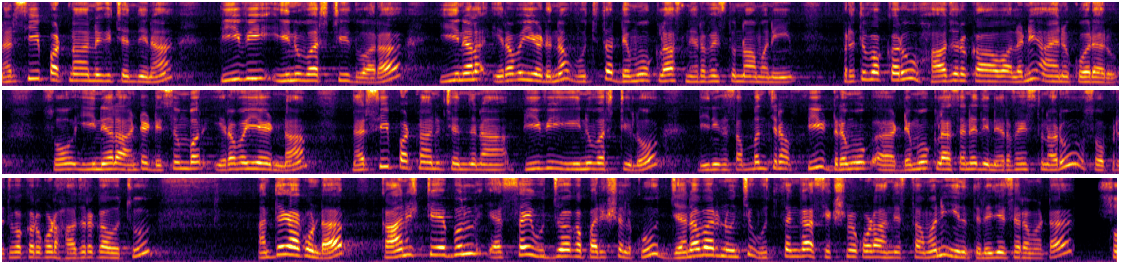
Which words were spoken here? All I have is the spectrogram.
నర్సీపట్నానికి చెందిన పీవీ యూనివర్సిటీ ద్వారా ఈ నెల ఇరవై ఏడున ఉచిత డెమో క్లాస్ నిర్వహిస్తున్నామని ప్రతి ఒక్కరూ హాజరు కావాలని ఆయన కోరారు. సో ఈ నెల అంటే డిసెంబర్ ఇరవై ఏడున నర్సీపట్నానికి చెందిన పీవీ యూనివర్సిటీలో దీనికి సంబంధించిన ఫీ డెమో డెమో క్లాస్ అనేది నిర్వహిస్తున్నారు. సో ప్రతి ఒక్కరు కూడా హాజరు కావచ్చు. అంతేకాకుండా కానిస్టేబుల్ ఎస్ఐ ఉద్యోగ పరీక్షలకు జనవరి నుంచి ఉచితంగా శిక్షణ కూడా అందిస్తామని ఈయన తెలియజేశారన్నమాట. సో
